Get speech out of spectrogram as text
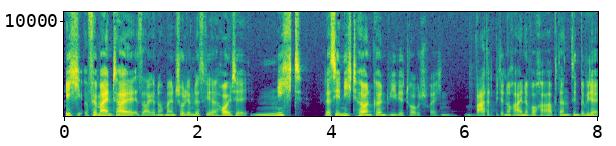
ich für meinen Teil sage nochmal Entschuldigung, dass wir heute nicht, dass ihr nicht hören könnt, wie wir Tor besprechen. Wartet bitte noch eine Woche ab, dann sind wir wieder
